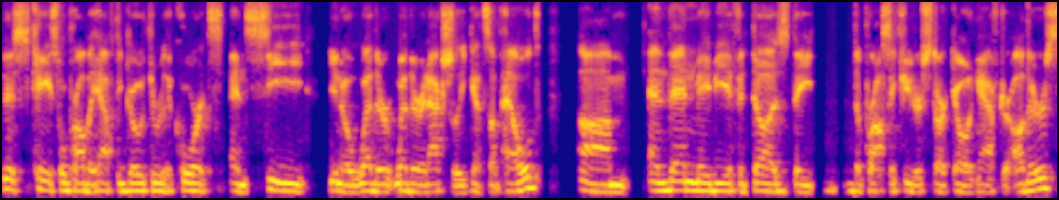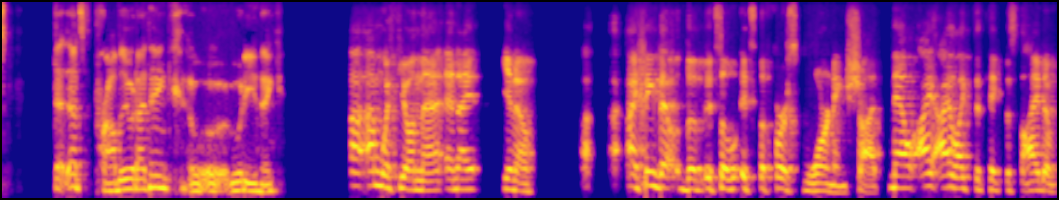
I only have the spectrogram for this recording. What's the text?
this case will probably have to go through the courts and see you know whether whether it actually gets upheld um, and then maybe if it does they the prosecutors start going after others. That, that's probably what i think. What do you think? I'm with you on that. And i you know i think that the, it's a it's the first warning shot. Now I, I like to take the side of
